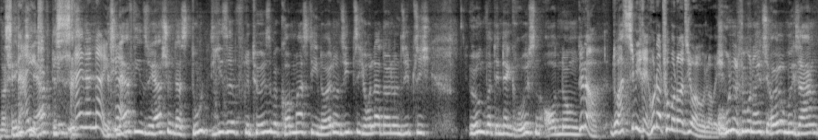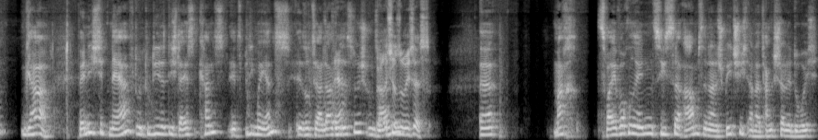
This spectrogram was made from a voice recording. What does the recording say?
Wahrscheinlich Neid. nervt Das ihn- ist reiner Neid, Es ja. nervt ihn so ja schon, dass du diese Fritteuse bekommen hast, die 79, 179, irgendwas in der Größenordnung. genau. Du hast ziemlich recht. 195 Euro, glaube ich. 195 Euro muss ich sagen, ja, wenn dich das nervt und du dir das nicht leisten kannst, jetzt bin ich mal ganz sozialdarwinistisch und Sag sage, ja so, wie es ist. äh, mach zwei Wochenenden, ziehst du abends in einer Spätschicht an der Tankstelle durch,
